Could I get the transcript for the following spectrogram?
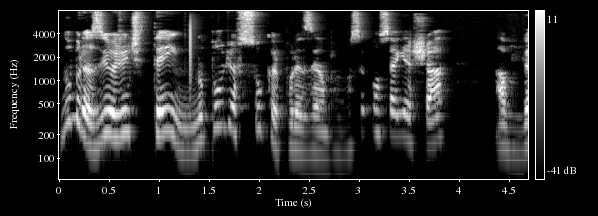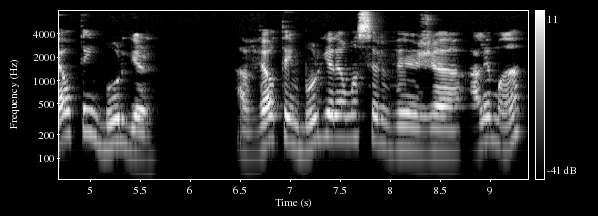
No Brasil a gente tem, no Pão de Açúcar, por exemplo, você consegue achar a Weltenburger. A Weltenburger é uma cerveja alemã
